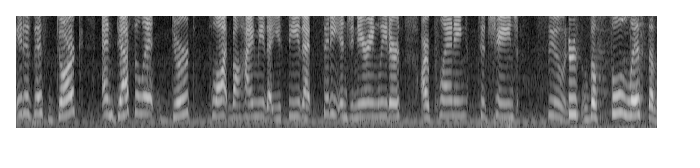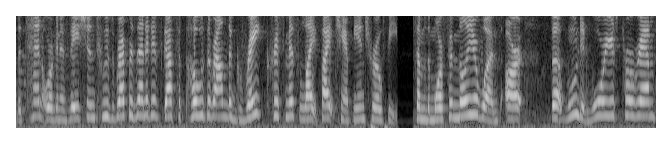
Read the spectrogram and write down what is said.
It is this dark and desolate dirt plot behind me that you see that city engineering leaders are planning to change soon. Here's the full list of the 10 organizations whose representatives got to pose around the Great Christmas Light Fight Champion Trophy. Some of the more familiar ones are the Wounded Warriors Program,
